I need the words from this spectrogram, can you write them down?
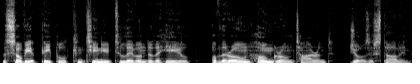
the Soviet people continued to live under the heel of their own homegrown tyrant, Joseph Stalin.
